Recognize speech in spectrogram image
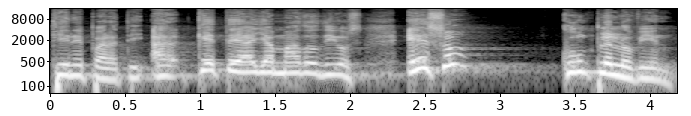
tiene para ti? ¿A qué te ha llamado Dios? Eso, cúmplelo bien.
